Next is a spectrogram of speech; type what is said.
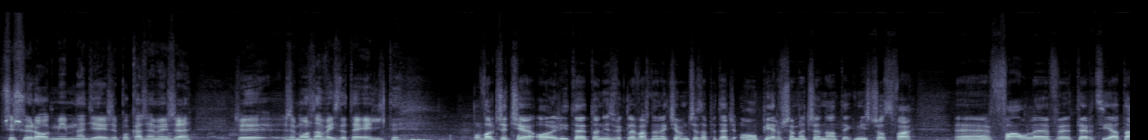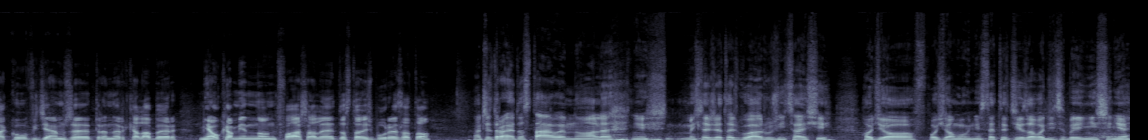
przyszły rok miejmy nadzieję, że pokażemy, że, że, że można wejść do tej elity. Powalczycie o elitę, to niezwykle ważne, ale chciałbym Cię zapytać o pierwsze mecze na tych mistrzostwach. E, faule w tercji ataku. Widziałem, że trener Kalaber miał kamienną twarz, ale dostałeś burę za to? Znaczy trochę dostałem, no ale nie, myślę, że też była różnica, jeśli chodzi o w poziomu. Niestety ci zawodnicy byli niżsi, nie,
